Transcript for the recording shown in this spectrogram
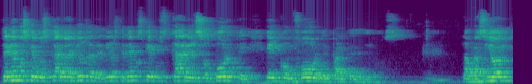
Tenemos que buscar la ayuda de Dios. Tenemos que buscar el soporte, el confort de parte de Dios. La oración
